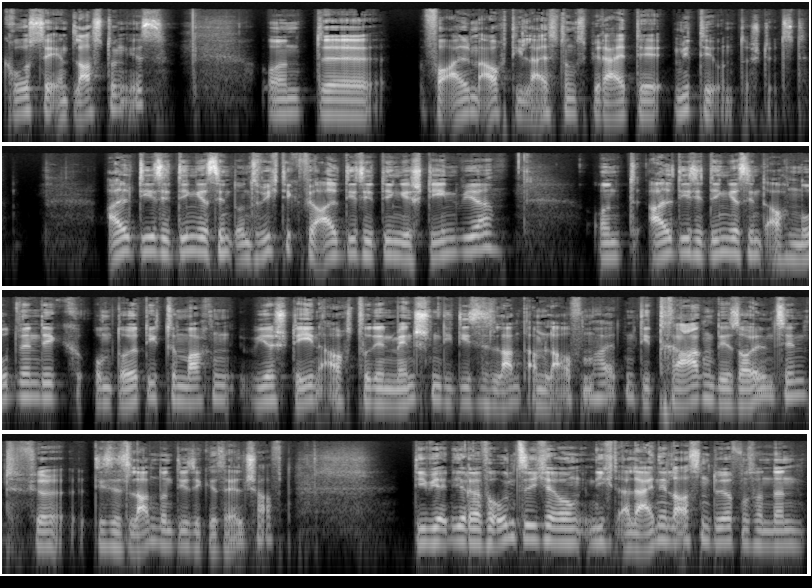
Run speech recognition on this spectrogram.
große Entlastung ist und äh, vor allem auch die leistungsbereite Mitte unterstützt. All diese Dinge sind uns wichtig, für all diese Dinge stehen wir und all diese Dinge sind auch notwendig, um deutlich zu machen, wir stehen auch zu den Menschen, die dieses Land am Laufen halten, die tragende Säulen sind für dieses Land und diese Gesellschaft. die wir in ihrer Verunsicherung nicht alleine lassen dürfen, sondern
